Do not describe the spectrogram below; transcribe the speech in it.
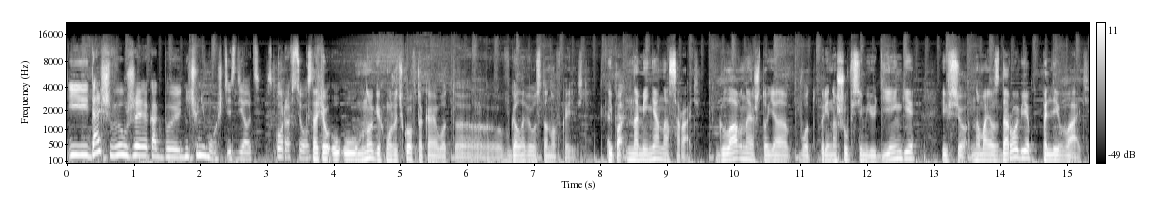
и дальше вы уже как бы ничего не можете сделать. Скоро все. Кстати, у, у многих мужичков такая вот э, в голове установка есть. Типа, на меня насрать. Главное, что я вот приношу в семью деньги, и все. На мое здоровье плевать.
